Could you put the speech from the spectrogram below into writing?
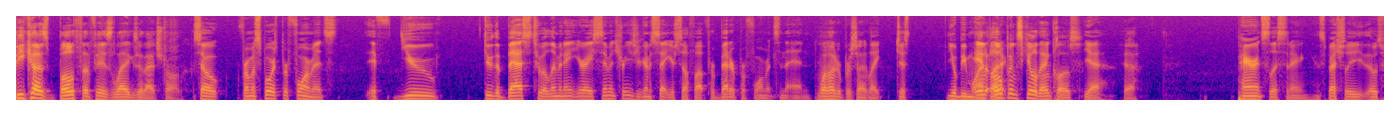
because both of his legs are that strong. so from a sports performance, if you do the best to eliminate your asymmetries, you're going to set yourself up for better performance in the end. One hundred percent. Like just you'll be more in athletic. open, skilled, and close. Yeah. Yeah. Parents listening, especially those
